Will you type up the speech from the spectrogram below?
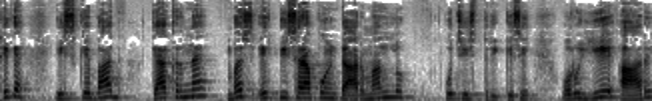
ठीक है? इसके बाद क्या करना है? बस एक तीसरा पॉइंट आर मान लो, कुछ इस तरीके से। और ये आर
